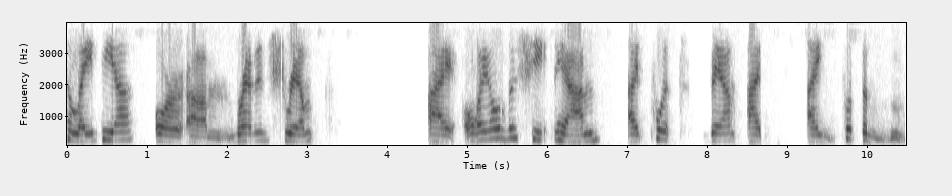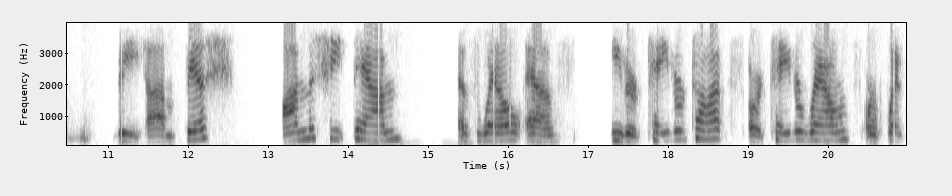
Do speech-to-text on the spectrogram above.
tilapia, or um, breaded shrimp. I oil the sheet pan. I put them. I I put the the um, fish on the sheet pan as well as either tater tots or tater rounds or French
